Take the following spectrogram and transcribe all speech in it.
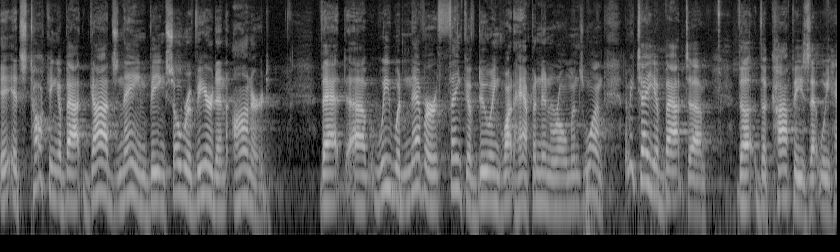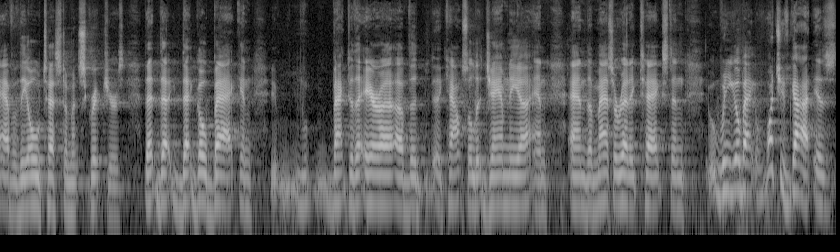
It, it's talking about God's name being so revered and honored that uh, we would never think of doing what happened in Romans 1. Let me tell you about. Uh, the, the copies that we have of the Old Testament scriptures that, that, that go back and back to the era of the council at Jamnia and, and the Masoretic text. And when you go back, what you've got is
